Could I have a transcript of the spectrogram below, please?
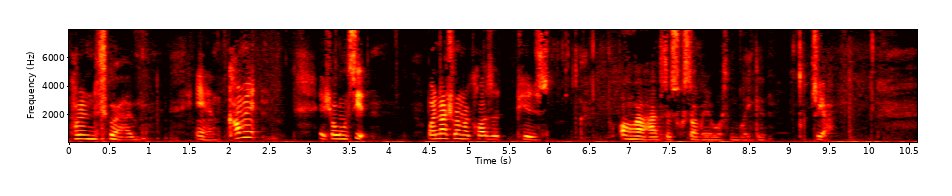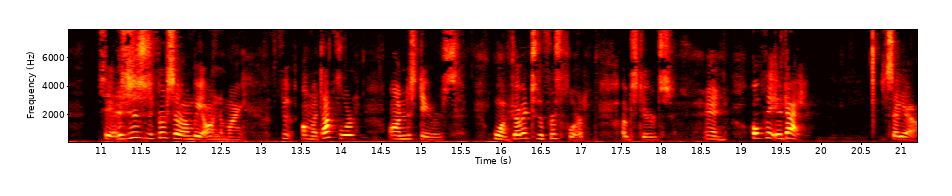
comment and subscribe and comment if y'all want to see it. But I'm not showing my closet because all I have is this stuff in a blanket. So yeah. So yeah, this is the first time I'll be on my on my top floor on the stairs. One, drive it to the first floor of the stairs, and hopefully it'll die. So yeah.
